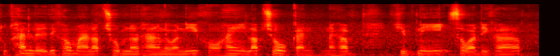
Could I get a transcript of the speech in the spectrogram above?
ทุกท่านเลยที่เข้ามารับชมแนวทางในวันนี้ขอให้รับโชคกันนะครับ คลิปนี้สวัสดีครับ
